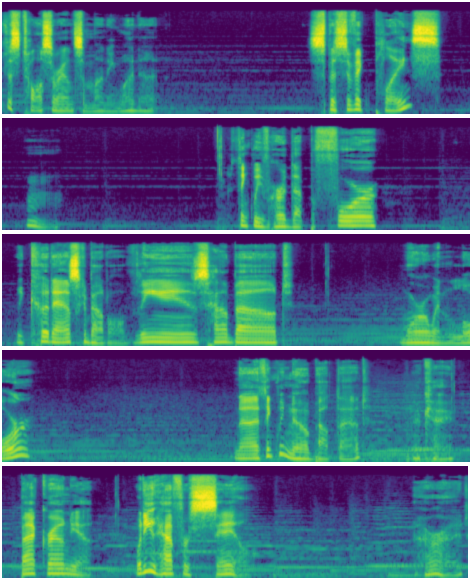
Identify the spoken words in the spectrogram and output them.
Just toss around some money. Why not? Specific place? Hmm. I think we've heard that before. We could ask about all of these. How about Morrowind lore? Nah, I think we know about that. Okay. Background, yeah. What do you have for sale? Alright.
